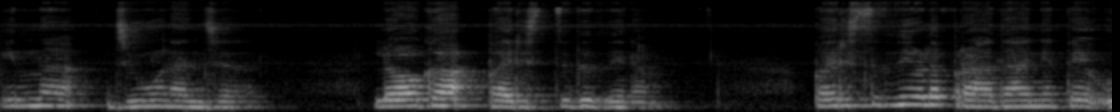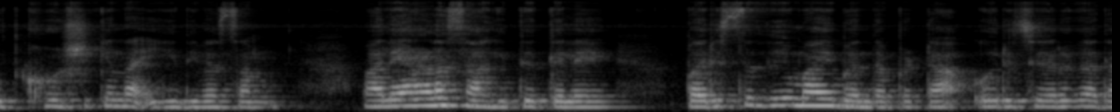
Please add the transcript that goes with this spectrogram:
ഇന്ന് ജൂൺ അഞ്ച് ലോക പരിസ്ഥിതി ദിനം. പരിസ്ഥിതിയുടെ പ്രാധാന്യത്തെ ഉദ്ഘോഷിക്കുന്ന ഈ ദിവസം മലയാള സാഹിത്യത്തിലെ പരിസ്ഥിതിയുമായി ബന്ധപ്പെട്ട ഒരു ചെറുകഥ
